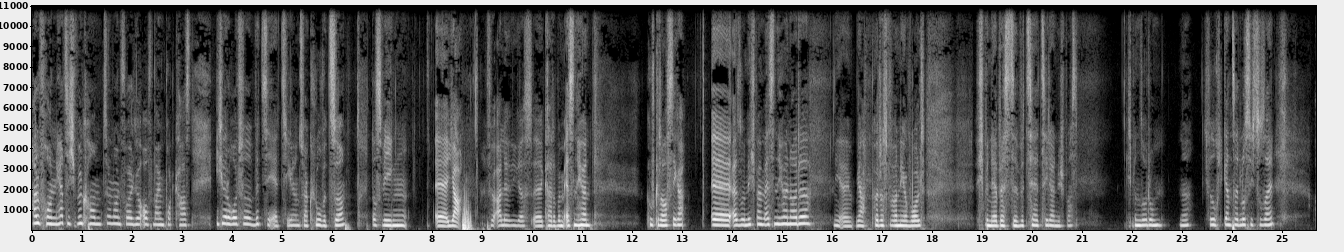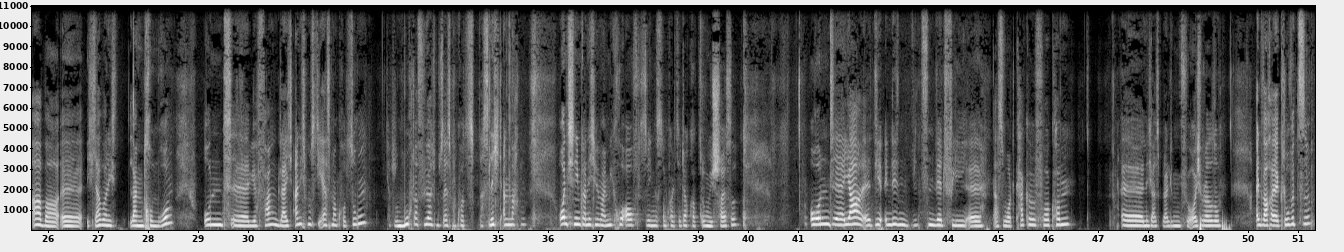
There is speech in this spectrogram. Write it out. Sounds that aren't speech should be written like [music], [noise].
Hallo Freunde, herzlich willkommen zu einer neuen Folge auf meinem Podcast. Ich werde heute Witze erzählen, und zwar Klowitze. Deswegen, äh, ja, für alle, die das äh, gerade beim Essen hören. Gut raus, Digga. Äh, also nicht beim Essen hören, Leute. Nee, äh, ja, hört das, wann ihr wollt. Ich bin der beste Witzeerzähler, nicht Spaß. Ich bin so dumm, ne? Ich versuche die ganze Zeit lustig zu sein. Aber, äh, ich laber nicht lang drum rum. Und äh, wir fangen gleich an. Ich muss die erstmal kurz suchen. Ich habe so ein Buch dafür. Ich muss erstmal kurz das Licht anmachen. Und ich nehme gerade nicht mehr mein Mikro auf, deswegen ist die Qualität auch gerade irgendwie scheiße. Und äh, ja, äh, die, in diesen Witzen wird viel äh, das Wort Kacke vorkommen. Äh, nicht als Beleidigung für euch oder so. Einfach äh, Klowitze.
